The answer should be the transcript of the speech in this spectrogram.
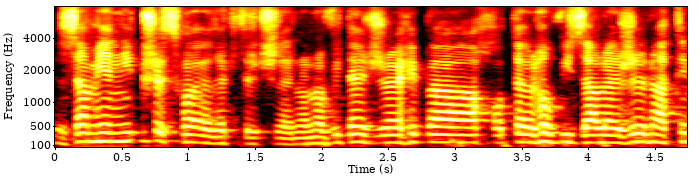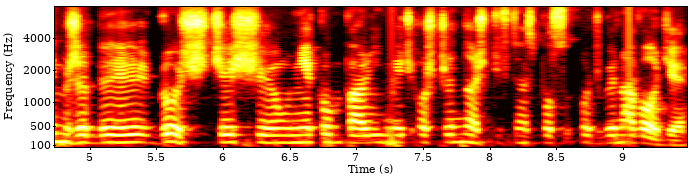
zamiennik krzesła elektrycznego. No widać, że chyba hotelowi zależy na tym, żeby goście się nie kąpali, mieć oszczędności w ten sposób, choćby na wodzie.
